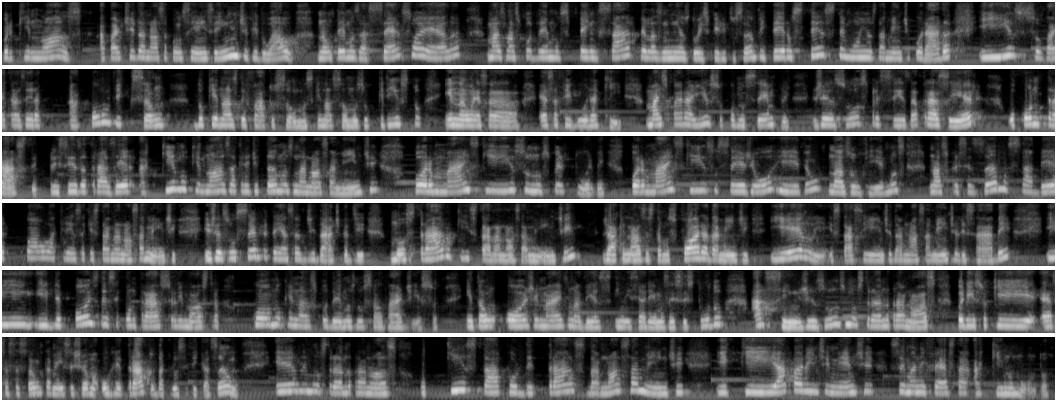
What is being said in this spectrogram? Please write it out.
porque nós, a partir da nossa consciência individual, não temos acesso a ela, mas nós podemos pensar pelas linhas do Espírito Santo e ter os testemunhos da mente curada, e isso vai trazer a a convicção do que nós de fato somos, que nós somos o Cristo e não essa essa figura aqui. Mas para isso, como sempre, Jesus precisa trazer o contraste, precisa trazer aquilo que nós acreditamos na nossa mente, por mais que isso nos perturbe, por mais que isso seja horrível nós ouvirmos, nós precisamos saber qual a crença que está na nossa mente. E Jesus sempre tem essa didática de mostrar o que está na nossa mente, já que nós estamos fora da mente e ele está ciente da nossa mente, ele sabe, e, e depois desse contraste, ele mostra como que nós podemos nos salvar disso. Então, hoje, mais uma vez, iniciaremos esse estudo assim, Jesus mostrando para nós, por isso que essa sessão também se chama o retrato da crucificação, ele mostrando para nós o que está por detrás da nossa mente e que aparentemente se manifesta aqui no mundo.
